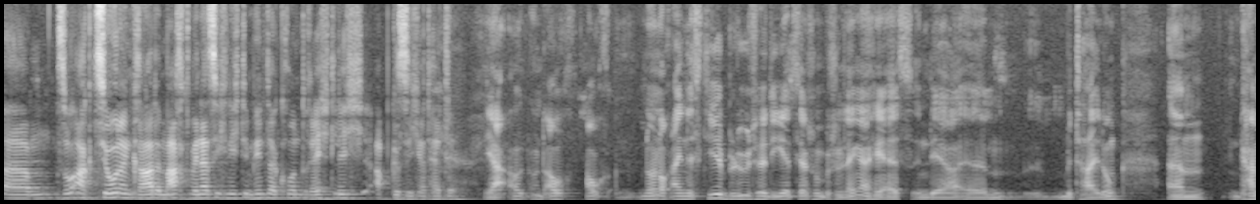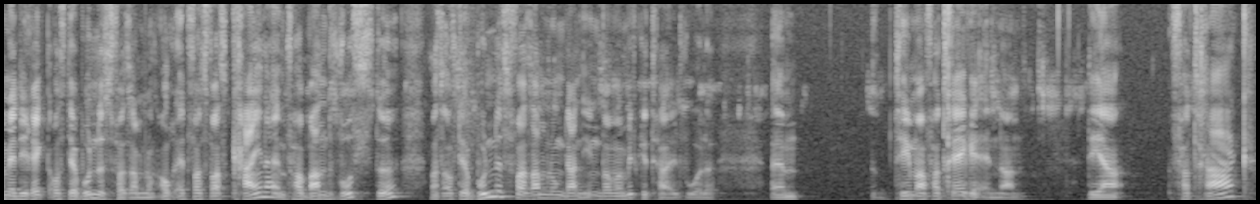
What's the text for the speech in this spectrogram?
ähm, so Aktionen gerade macht, wenn er sich nicht im Hintergrund rechtlich abgesichert hätte. Ja, und auch, auch nur noch eine Stilblüte, die jetzt ja schon ein bisschen länger her ist in der ähm, Mitteilung, ähm, kam ja direkt aus der Bundesversammlung. Auch etwas, was keiner im Verband wusste, was auf der Bundesversammlung dann irgendwann mal mitgeteilt wurde. Ähm, Thema Verträge ändern. Der Vertrag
